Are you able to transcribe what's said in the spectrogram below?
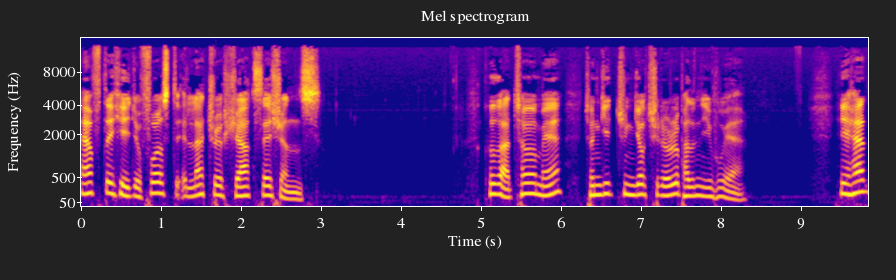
After his first electric shock sessions, 그가 처음에 전기 충격 치료를 받은 이후에 he had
